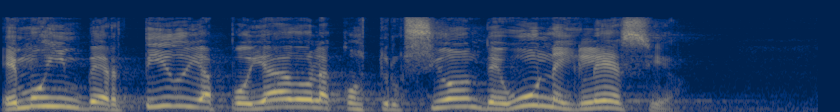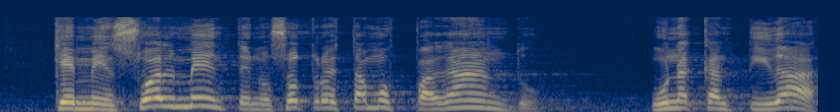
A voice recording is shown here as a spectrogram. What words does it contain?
Hemos invertido y apoyado la construcción de una iglesia que mensualmente nosotros estamos pagando una cantidad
